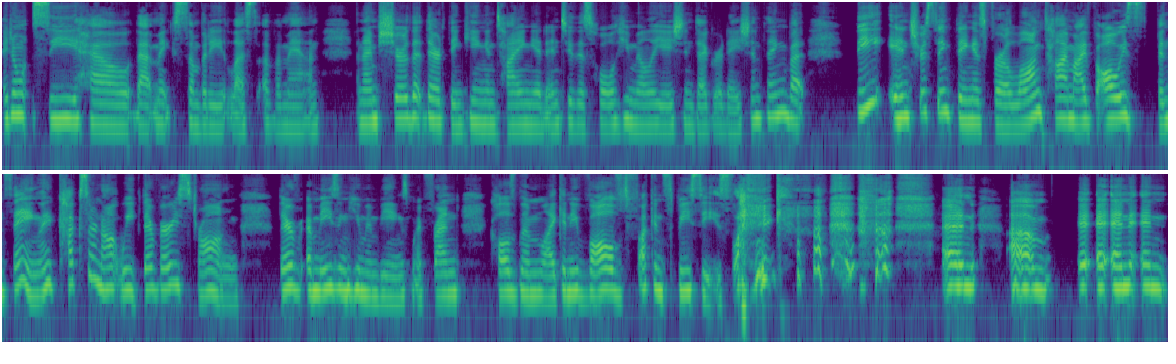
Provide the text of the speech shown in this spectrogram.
I don't see how that makes somebody less of a man. And I'm sure that they're thinking and tying it into this whole humiliation degradation thing, but the interesting thing is for a long time i've always been saying the cucks are not weak. They're very strong. They're amazing human beings. My friend calls them like an evolved fucking species. Like and um and and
